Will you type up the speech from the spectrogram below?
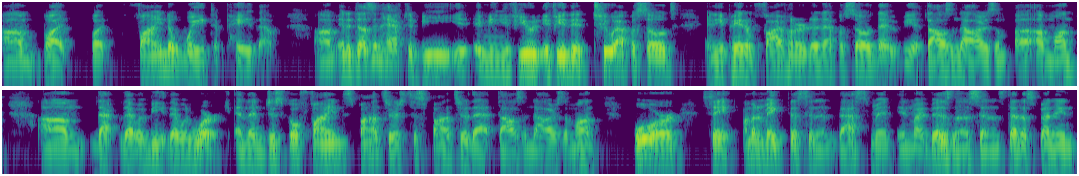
Um, but but find a way to pay them. Um, and it doesn't have to be. I mean, if you if you did two episodes and you paid them five hundred an episode, that would be thousand dollars a month. Um, that that would be that would work. And then just go find sponsors to sponsor that thousand dollars a month, or say I'm going to make this an investment in my business, and instead of spending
